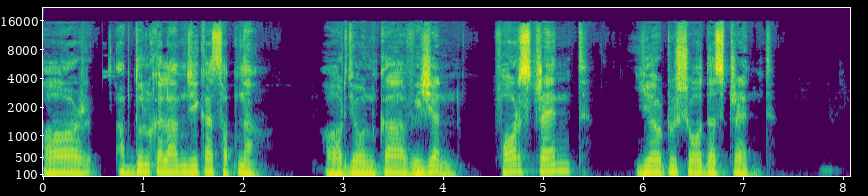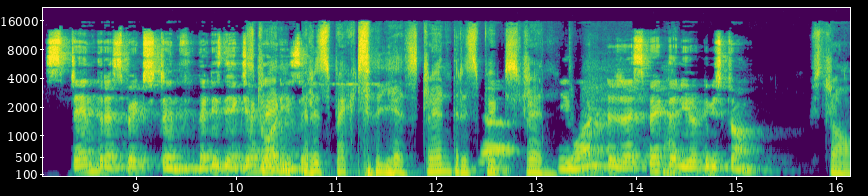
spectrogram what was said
और अब्दुल कलाम जी का सपना और जो उनका vision for strength you have to show the strength strength respect strength that is the exact strength word he said respects yes strength respect yeah. strength you want to respect then you have to be strong strong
